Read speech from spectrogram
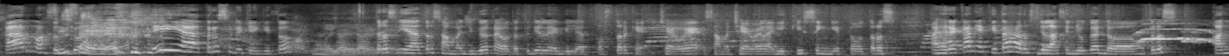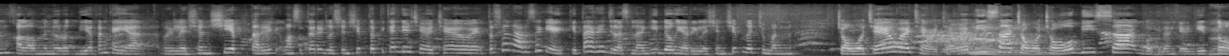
kan maksud gue ya? iya terus udah kayak gitu Oh, iya, iya. Terus iya terus sama juga kayak waktu itu dia lagi lihat poster kayak cewek sama cewek lagi kissing gitu. Terus akhirnya kan ya kita harus jelasin juga dong. Terus kan kalau menurut dia kan kayak relationship, tadi maksudnya relationship tapi kan dia cewek-cewek. Terus kan harusnya kayak kita akhirnya jelasin lagi dong ya relationship nggak cuman cowok cewek, cewek-cewek bisa, cowok-cowok bisa. Gue bilang kayak gitu.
